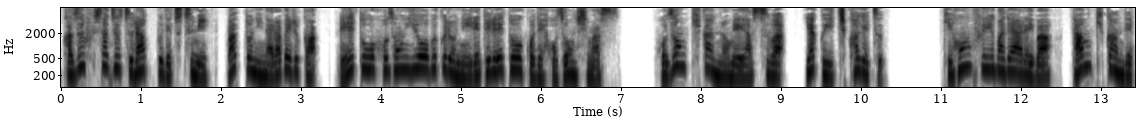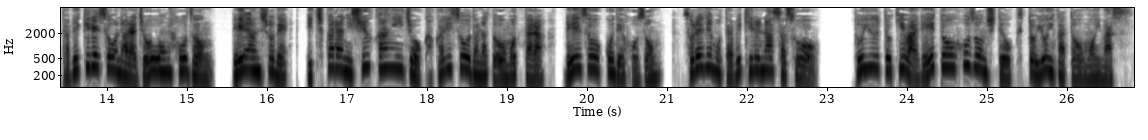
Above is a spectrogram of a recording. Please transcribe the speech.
数房ずつラップで包み、バットに並べるか、冷凍保存用袋に入れて冷凍庫で保存します。保存期間の目安は約1ヶ月。基本冬場であれば短期間で食べきれそうなら常温保存、冷暗所で1から2週間以上かかりそうだなと思ったら冷蔵庫で保存、それでも食べきれなさそう。という時は冷凍保存しておくと良いかと思います。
